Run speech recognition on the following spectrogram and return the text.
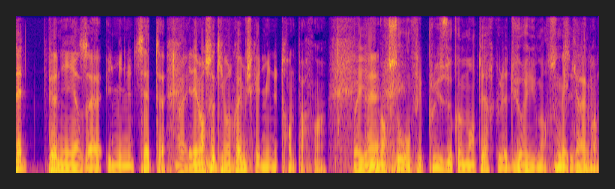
Dead Pioneers, 1 minute 7. Il y a des morceaux qui vont quand même jusqu'à 1 minute 30 parfois. Hein. il y a des euh, morceaux où on fait plus de commentaires que la durée du morceau. Mais carrément.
